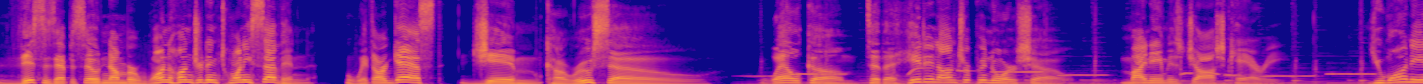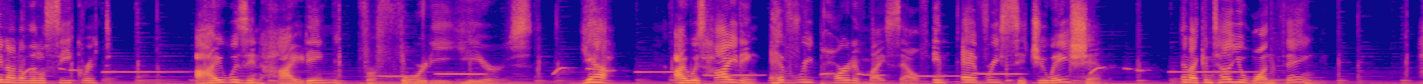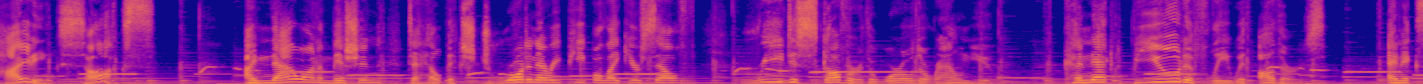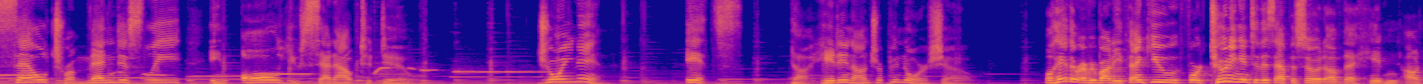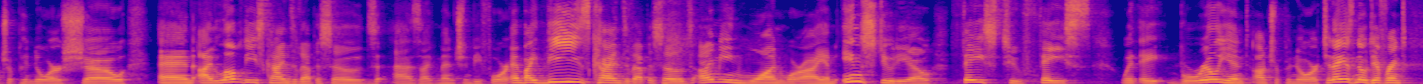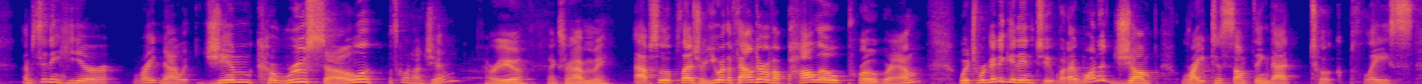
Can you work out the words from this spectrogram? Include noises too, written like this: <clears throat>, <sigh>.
This is episode number 127 with our guest, Jim Caruso. Welcome to the Hidden Entrepreneur Show. My name is Josh Carey. You want in on a little secret? I was in hiding for 40 years. Yeah, I was hiding every part of myself in every situation. And I can tell you one thing hiding sucks. I'm now on a mission to help extraordinary people like yourself rediscover the world around you, connect beautifully with others, and excel tremendously in all you set out to do. Join in. It's the Hidden Entrepreneur Show. Well, hey there, everybody. Thank you for tuning into this episode of the Hidden Entrepreneur Show. And I love these kinds of episodes, as I've mentioned before. And by these kinds of episodes, I mean one where I am in studio, face to face with a brilliant entrepreneur. Today is no different. I'm sitting here right now with Jim Caruso. What's going on, Jim? How are you? Thanks for having me. Absolute pleasure. You are the founder of Apollo Program, which we're going to get into, but I want to jump right to something that took place.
